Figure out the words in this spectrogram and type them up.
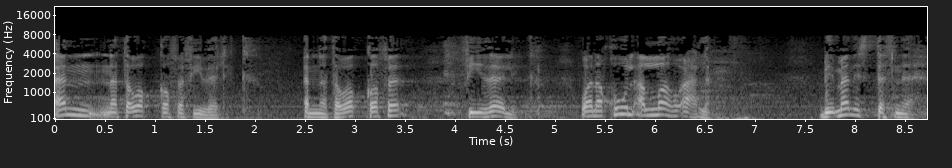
أن نتوقف في ذلك. أن نتوقف في ذلك. ونقول الله أعلم بمن استثناه.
